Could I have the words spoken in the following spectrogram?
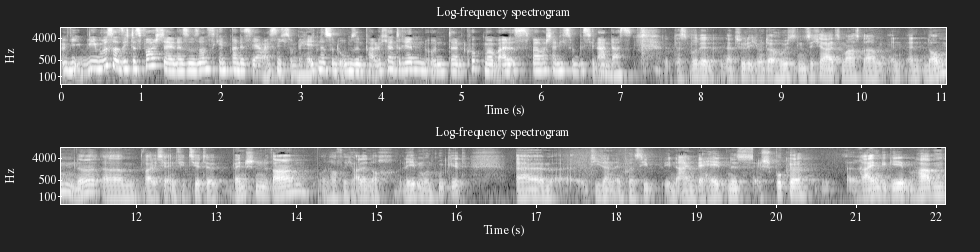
Wie, wie muss man sich das vorstellen? Also sonst kennt man das ja, weiß nicht, so ein Behältnis und oben sind ein paar Löcher drin und dann guckt man mal, es war wahrscheinlich so ein bisschen anders. Das wurde natürlich unter höchsten Sicherheitsmaßnahmen entnommen, ne? ähm, weil es ja infizierte Menschen waren und hoffentlich alle noch leben und gut geht. Ähm, die dann im Prinzip in ein Behältnis Spucke reingegeben haben.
